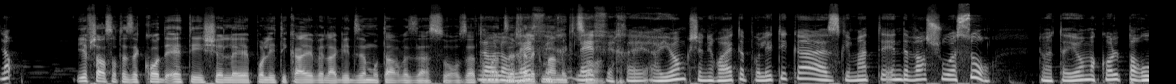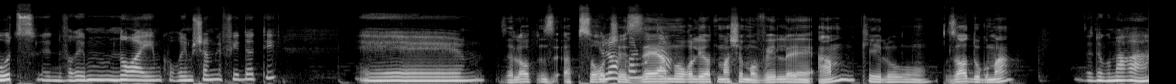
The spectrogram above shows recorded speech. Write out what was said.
לא. אי אפשר לעשות איזה קוד אתי של אה, פוליטיקאי ולהגיד זה מותר וזה אסור. זה, לא, אומרת, לא, זה להפך, חלק מהמקצוע. להפך, אה, היום כשאני רואה את הפוליטיקה, אז כמעט אין דבר שהוא אסור. זאת אומרת, היום הכל פרוץ, דברים נוראים קורים שם לפי דעתי. אה, זה לא, זה אבסורד כאילו שזה אמור להיות מה שמוביל עם? כאילו, זו הדוגמה? זו דוגמה רעה.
